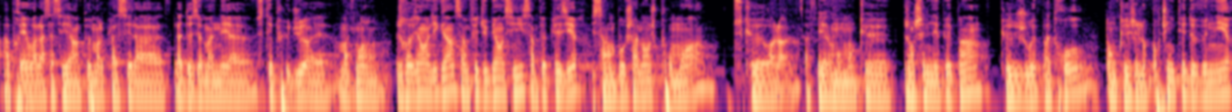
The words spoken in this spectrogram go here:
Après, voilà, ça s'est un peu mal placé la, la deuxième année. euh, C'était plus dur et maintenant, je reviens en Ligue 1, ça me fait du bien aussi, ça me fait plaisir. C'est un beau challenge pour moi. Puisque voilà, ça fait un moment que j'enchaîne les pépins, que je jouais pas trop, donc j'ai l'opportunité de venir,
